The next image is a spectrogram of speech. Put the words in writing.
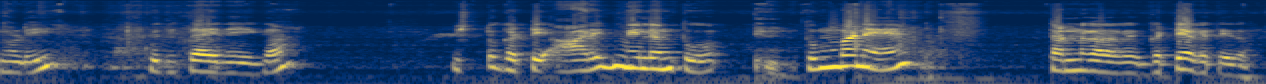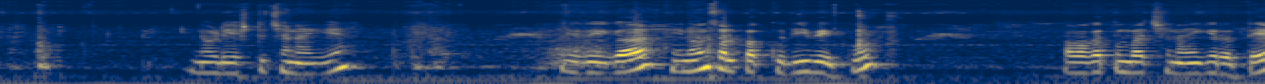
ನೋಡಿ, ಕುದೀತಾ ಇದೆ ಈಗ. ಇಷ್ಟು ಗಟ್ಟಿ ಆರಿದ ಮೇಲಂತೂ ತುಂಬಾ ತಣ್ಣಗ ಗಟ್ಟಿ ಆಗುತ್ತೆ ಇದು. ನೋಡಿ ಎಷ್ಟು ಚೆನ್ನಾಗಿ. ಇದೀಗ ಇನ್ನೊಂದು ಸ್ವಲ್ಪ ಕುದಿಬೇಕು. ಆವಾಗ ತುಂಬ ಚೆನ್ನಾಗಿರುತ್ತೆ.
